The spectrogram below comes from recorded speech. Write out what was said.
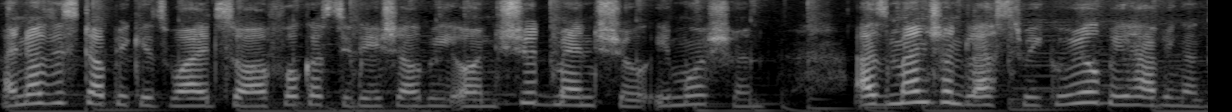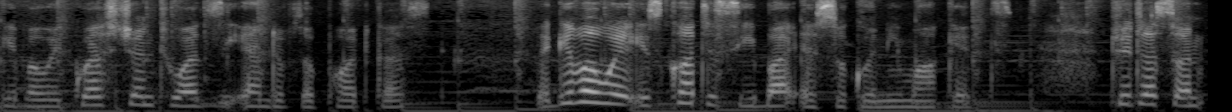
I know this topic is wide, so our focus today shall be on should men show emotion. As mentioned last week, we will be having a giveaway question towards the end of the podcast. The giveaway is courtesy by Esokoni Markets. Tweet us on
